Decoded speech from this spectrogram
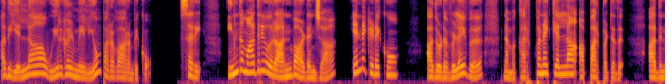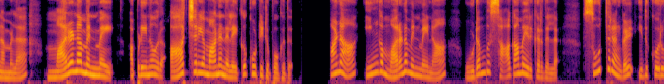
அது எல்லா உயிர்கள் மேலயும் பரவ ஆரம்பிக்கும். சரி இந்த மாதிரி ஒரு அன்பு அடைஞ்சா என்ன கிடைக்கும்? அதோட விளைவு நம்ம கற்பனைக்கெல்லாம் அப்பாற்பட்டது. அது நம்மள மரணமின்மை அப்படின்னு ஒரு ஆச்சரியமான நிலைக்கு கூட்டிட்டு போகுது. ஆனா இங்க மரணமின்மைனா உடம்பு சாகாம இருக்கிறதில்ல. சூத்திரங்கள் இதுக்கு ஒரு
